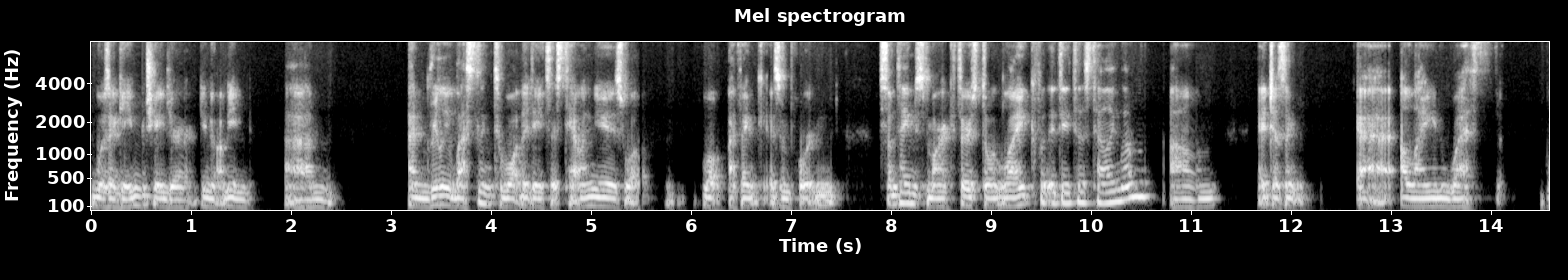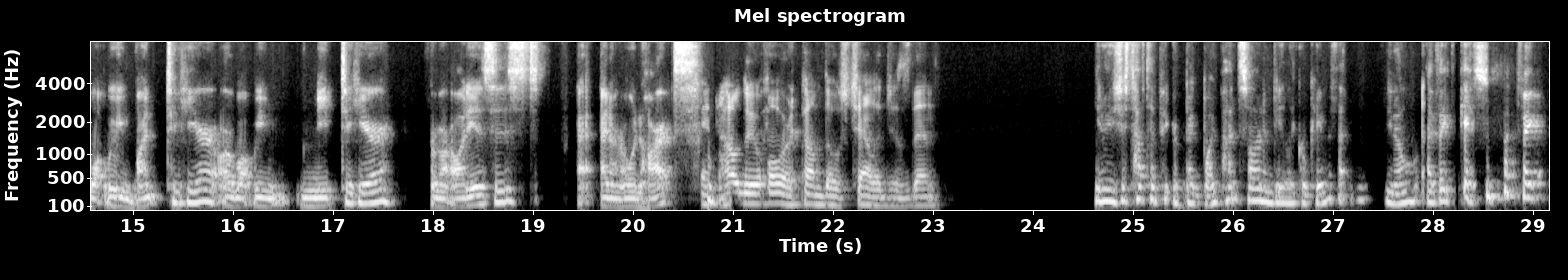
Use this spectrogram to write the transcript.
was a game changer. You know, what I mean. Um, and really listening to what the data is telling you is what what I think is important sometimes marketers don't like what the data is telling them. Um, it doesn't uh, align with what we want to hear or what we need to hear from our audiences uh, and our own hearts. And how do you overcome those challenges then? You know, you just have to put your big boy pants on and be like okay with it. You know, I think it's I think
